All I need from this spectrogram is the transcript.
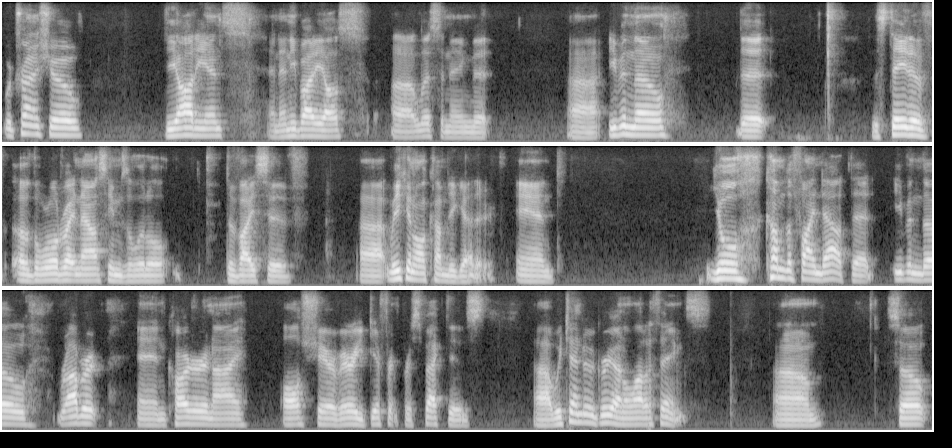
we're trying to show the audience and anybody else uh, listening that uh, even though the the state of, of the world right now seems a little divisive, uh, we can all come together. And you'll come to find out that even though Robert and Carter and I all share very different perspectives, uh, we tend to agree on a lot of things. Um, so,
